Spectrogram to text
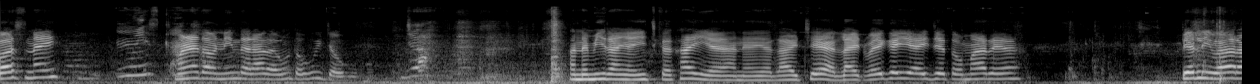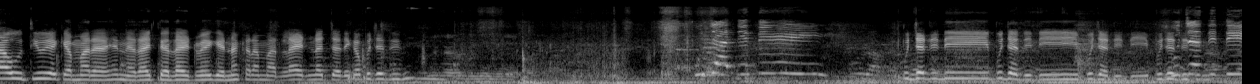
બસ નહીં? મને તો નિંદર આવે હું તો સુઈ જાઉં. અને મીરા અહીંયા હિંચકા ખાઈએ અને અહીંયા લાઈટ છે. લાઈટ વહી ગઈ આવી જાય તો મારે પહેલી વાર આવું થયું છે કે મારે હે ને રાતે લાઈટ વહી ગઈ નકર અમારે લાઈટ નથી જતી. કપૂચે દીદી? પૂજા દીદી. પૂજા દીદી પૂજા દીદી પૂજા દીદી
